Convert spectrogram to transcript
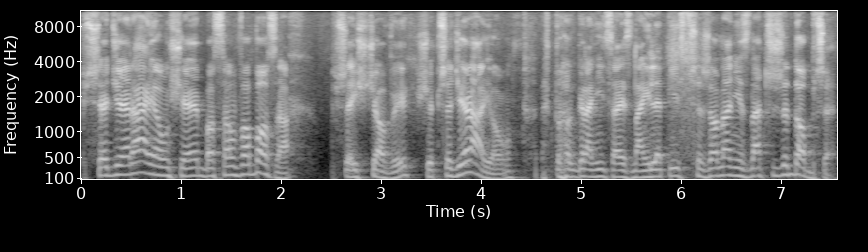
Przedzierają się, bo są w obozach przejściowych, się przedzierają. To granica jest najlepiej strzeżona, nie znaczy, że dobrze.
